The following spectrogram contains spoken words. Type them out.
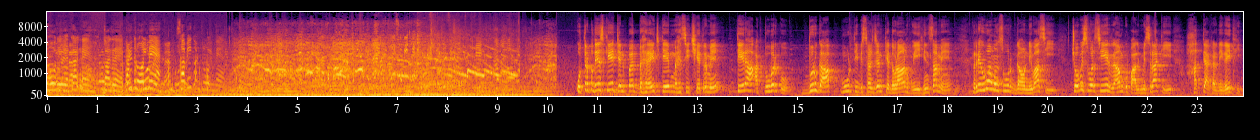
हो रही है कर रहे हैं कर रहे हैं। कंट्रोल में है सभी कंट्रोल में है। उत्तर प्रदेश के जनपद बहराइच के महसी क्षेत्र में 13 अक्टूबर को दुर्गा मूर्ति विसर्जन के दौरान हुई हिंसा में रेहुआ मंसूर गाँव निवासी 24 वर्षीय रामगोपाल मिश्रा की हत्या कर दी गई थी।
